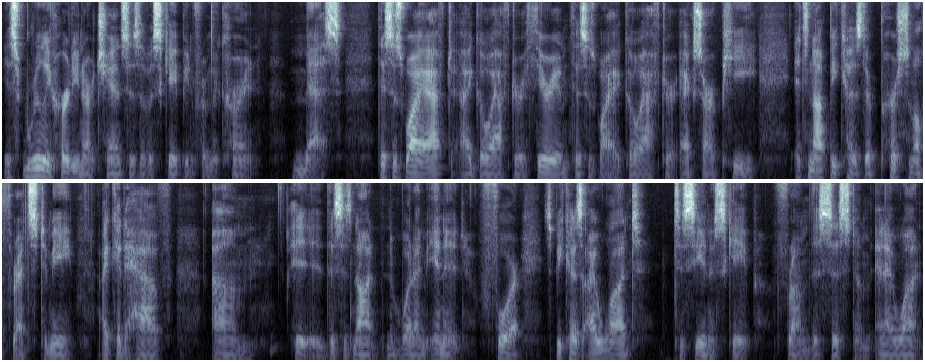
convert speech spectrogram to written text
is really hurting our chances of escaping from the current mess. This is why I, have to, I go after Ethereum. This is why I go after XRP. It's not because they're personal threats to me. I could have, um, it, this is not what I'm in it for. It's because I want to see an escape from the system and I want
